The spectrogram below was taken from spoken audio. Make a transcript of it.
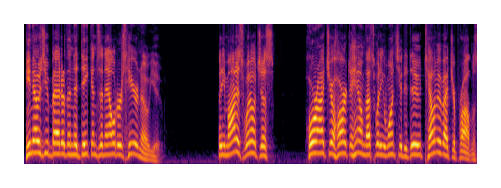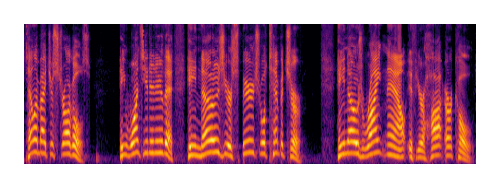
He knows you better than the deacons and elders here know you. So you might as well just pour out your heart to Him. That's what He wants you to do. Tell Him about your problems, tell Him about your struggles. He wants you to do that. He knows your spiritual temperature. He knows right now if you're hot or cold.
